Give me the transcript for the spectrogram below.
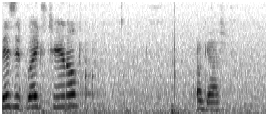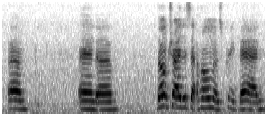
visit Blake's channel. Oh gosh. Um, and um, don't try this at home. It was pretty bad.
